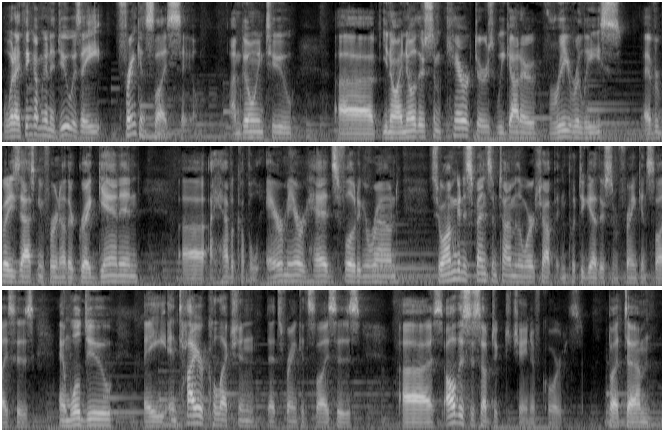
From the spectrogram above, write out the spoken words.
what I think I'm going to do is a Frankenslice sale. I'm going to, uh, you know, I know there's some characters we got to re release. Everybody's asking for another Greg Gannon. Uh, I have a couple Airmare heads floating around. So I'm going to spend some time in the workshop and put together some Frankenslices, and we'll do a entire collection that's Frankenslices. Uh, all this is subject to chain, of course, but um,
